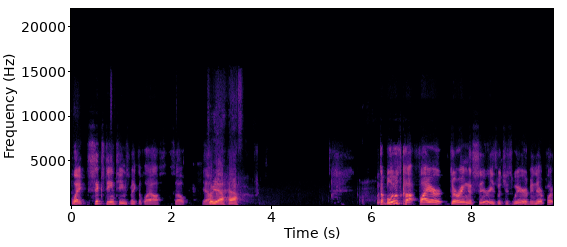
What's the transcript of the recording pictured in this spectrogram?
Wait, 16 teams make the playoffs. So yeah. So yeah, half. But the Blues caught fire during a series, which is weird. I mean, they're pl-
